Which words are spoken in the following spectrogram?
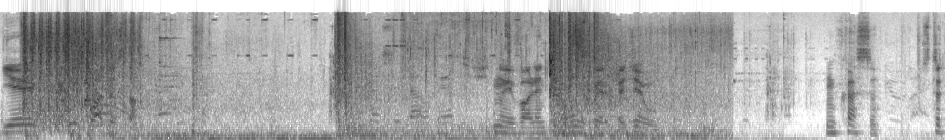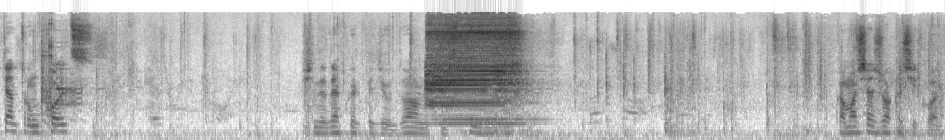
E din spate ăsta. Stai să-i dau viață și... Nu, e Valentin, unul cu RPG-ul. În casă. Stătea într-un colț. Și dădea cu RPG-ul. Doamne, ce stil. Cam așa joacă și Coad.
